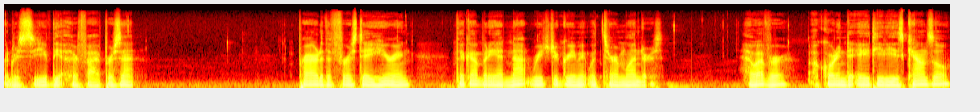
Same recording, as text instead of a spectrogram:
would receive the other 5%. Prior to the first day hearing, the company had not reached agreement with term lenders. However, according to ATD's counsel,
